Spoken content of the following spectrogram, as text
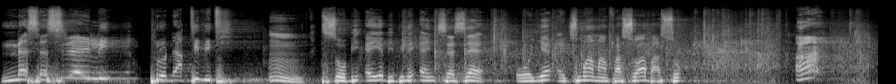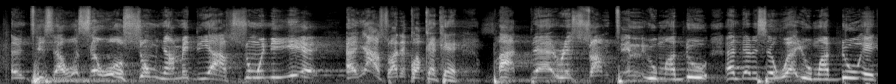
necessarily productivity. sɛ obi ɛyɛ biribi no ɛnkyerɛ sɛ ɔyɛ adwuma ama mfaso aba so Huh? Nti sɛ wosɛ wosom nyame deɛ a som ne yie. Ɛnyɛ asɔre kɔ kɛkɛ. But there is something you must do and there is a way you must do it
